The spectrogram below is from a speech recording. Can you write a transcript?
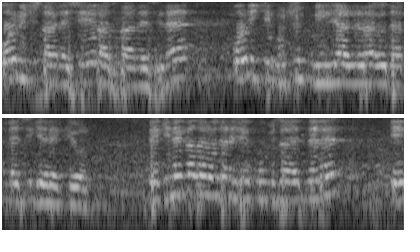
13 tane şehir hastanesine 12,5 milyar lira ödenmesi gerekiyor. Peki ne kadar ödenecek bu müteahhitlere? 54,5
